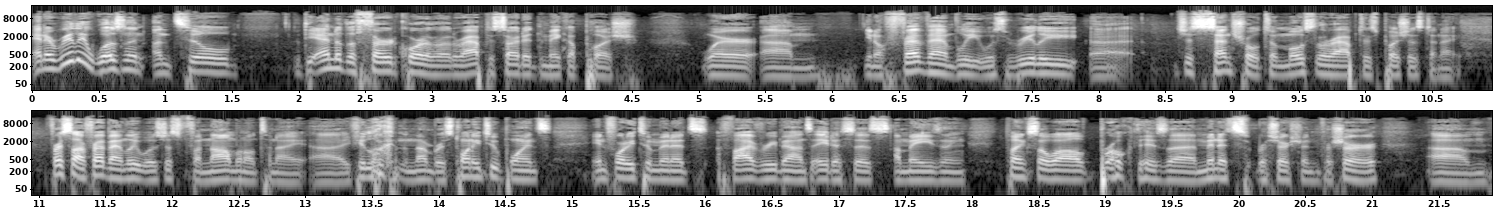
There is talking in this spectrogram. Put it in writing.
And it really wasn't until the end of the third quarter the Raptors started to make a push, where um, you know Fred VanVleet was really. Uh, just central to most of the Raptors' pushes tonight. First off, Fred VanVleet was just phenomenal tonight. Uh, if you look at the numbers, 22 points in 42 minutes, five rebounds, eight assists, amazing. Playing so well, broke his uh, minutes restriction for sure. Um,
